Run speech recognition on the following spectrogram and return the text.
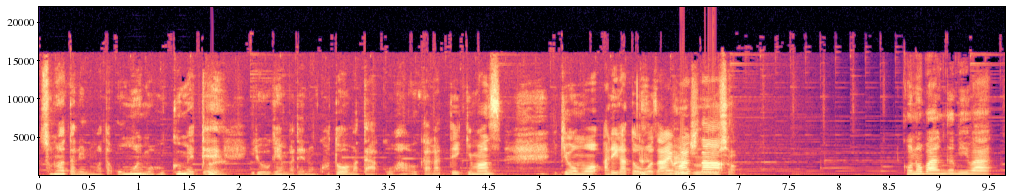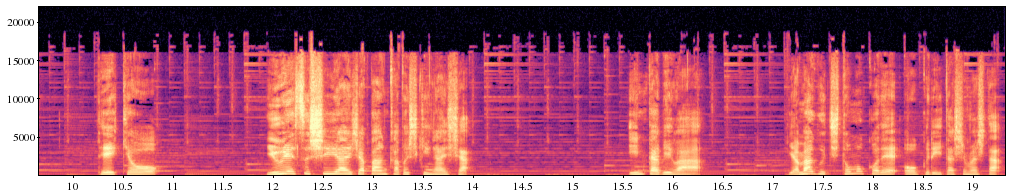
そのあたりのまた思いも含めて、はい、医療現場でのことをまた後半伺っていきます。今日もありがとうございました。この番組は提供 USCI ジャパン株式会社。インタビュアー山口智子でお送りいたしました。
